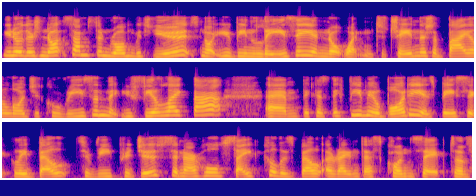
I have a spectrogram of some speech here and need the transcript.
you know, there's not something wrong with you. It's not you being lazy and not wanting to train. There's a biological reason that you feel like that um, because the female body is basically built to reproduce and our whole cycle is built around this concept of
